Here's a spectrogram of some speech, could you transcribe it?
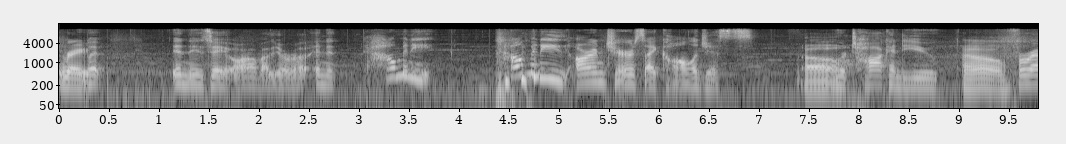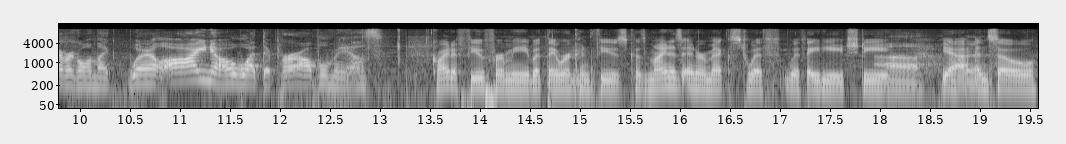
Right. But and they say, "Oh, about your," and it, how many, how many armchair psychologists Oh. were talking to you Oh, forever, going like, "Well, I know what the problem is." quite a few for me, but they were confused because mine is intermixed with with ADHD. Ah, yeah, okay. and so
